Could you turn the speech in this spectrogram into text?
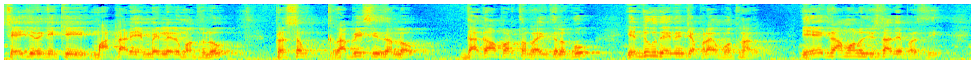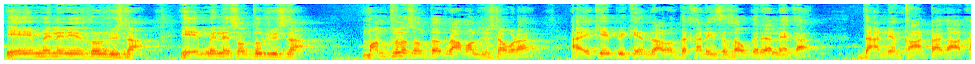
స్టేజీలకు ఎక్కి మాట్లాడే ఎమ్మెల్యేలు మంత్రులు ప్రస్తుతం రబీ సీజన్లో దగా పడుతున్న రైతులకు ఎందుకు ధైర్యం చెప్పలేకపోతున్నారు? ఏ గ్రామంలో చూసినా అదే పరిస్థితి. ఏ ఎమ్మెల్యే నియోజకవర్గం చూసినా ఏ ఎమ్మెల్యే సొంతూరు చూసినా మంత్రుల సొంత గ్రామాలు చూసినా కూడా ఐకేపీ కేంద్రాల వద్ద కనీస సౌకర్యాలు లేక ధాన్యం కాంటా కాక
